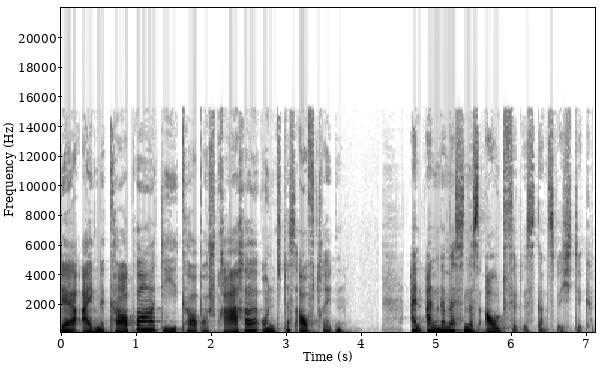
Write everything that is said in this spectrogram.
der eigene Körper, die Körpersprache und das Auftreten. Ein angemessenes Outfit ist ganz wichtig.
